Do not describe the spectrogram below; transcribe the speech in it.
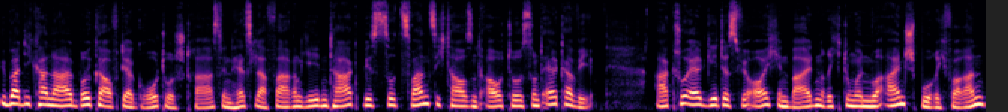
Über die Kanalbrücke auf der Grotowstraße in Hessler fahren jeden Tag bis zu 20.000 Autos und Lkw. Aktuell geht es für euch in beiden Richtungen nur einspurig voran.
